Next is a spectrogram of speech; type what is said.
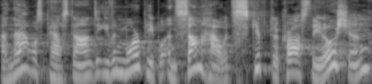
And that was passed on to even more people. And somehow it skipped across the ocean.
